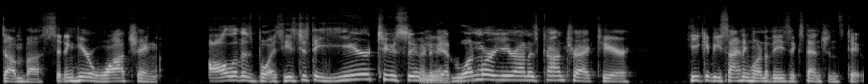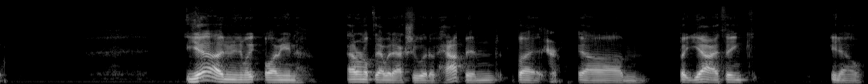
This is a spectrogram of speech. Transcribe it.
Dumba sitting here watching all of his boys. He's just a year too soon. If he had one more year on his contract here, he could be signing one of these extensions too. Yeah, I mean, well, I mean, I don't know if that would actually would have happened, but Sure. um, but yeah, I think you know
